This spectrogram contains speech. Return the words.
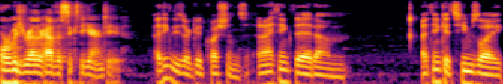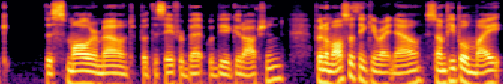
Or would you rather have the 60 guaranteed? I think these are good questions, and I think that um, I think it seems like the smaller amount, but the safer bet would be a good option. But I'm also thinking right now, some people might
